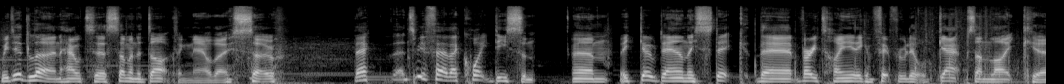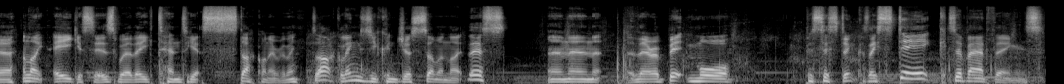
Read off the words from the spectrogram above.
We did learn how to summon a Darkling now, though, so they're, to be fair, they're quite decent. Um, they go down, they stick, they're very tiny, they can fit through little gaps, unlike uh, unlike Aegises, where they tend to get stuck on everything. Darklings you can just summon like this, and then they're a bit more persistent because they stick to bad things.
